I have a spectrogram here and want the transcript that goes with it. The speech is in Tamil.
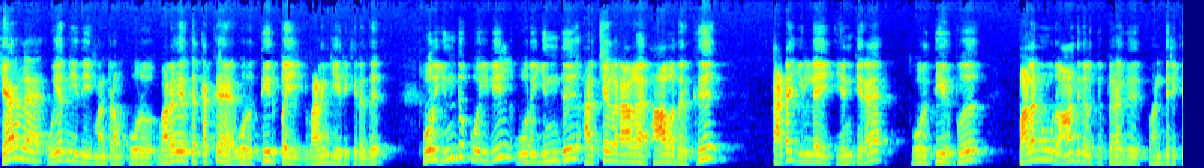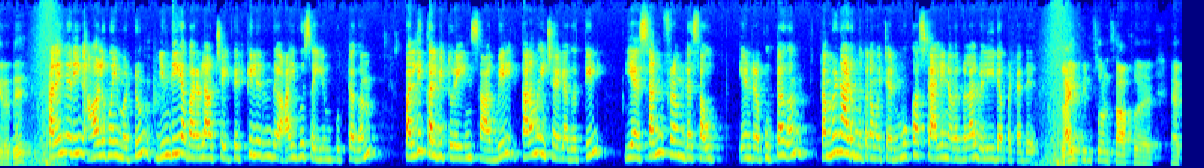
கேரள உயர்நீதிமன்றம் ஒரு வரவேற்கத்தக்க ஒரு தீர்ப்பை வழங்கி இருக்கிறது ஒரு இந்து கோயிலில் ஒரு இந்து அர்ச்சகராக ஆவதற்கு தடை இல்லை என்கிற ஒரு தீர்ப்பு பல நூறு ஆண்டுகளுக்கு பிறகு வந்திருக்கிறது. கலைஞரின் ஆளுமை மற்றும் இந்திய வரலாற்றை தெற்கிலிருந்து ஆய்வு செய்யும் புத்தகம் பள்ளி கல்வித்துறையின் சார்பில் தலைமைச் செயலகத்தில் a son from the south என்ற புத்தகம் தமிழ்நாடு முதலமைச்சர் மு க ஸ்டாலின் அவர்களால் வெளியிடப்பட்டது. லைஃப் இன்சூரன்ஸ் ஆஃப்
